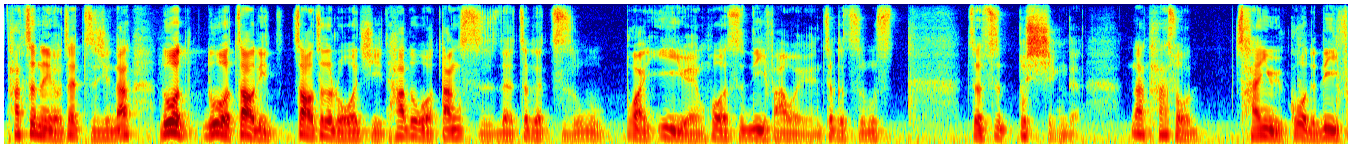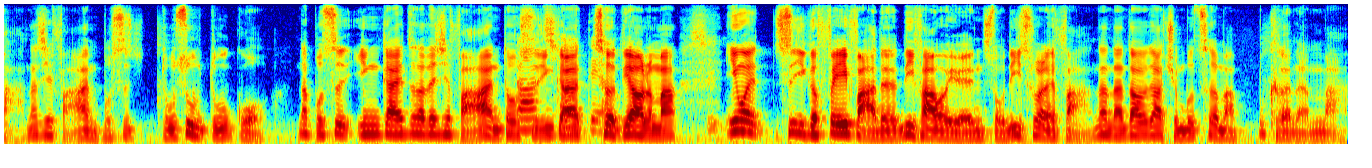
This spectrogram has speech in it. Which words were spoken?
他真的有在执行。那如果如果照你照这个逻辑，他如果当时的这个职务，不管议员或者是立法委员，这个职务是这是不行的。那他所参与过的立法那些法案不是独树独果，那不是应该知道那些法案都是应该撤掉了吗？因为是一个非法的立法委员所立出来的法，那难道要全部撤吗？不可能嘛！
